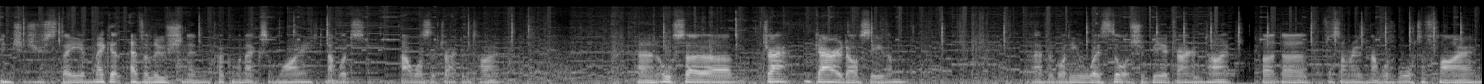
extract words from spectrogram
introduced a Mega Evolution in Pokemon X and Y. That was that was a Dragon type and also uh, Dra Gyarados even. Everybody always thought should be a dragon type, but uh, for some reason that was water flying.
